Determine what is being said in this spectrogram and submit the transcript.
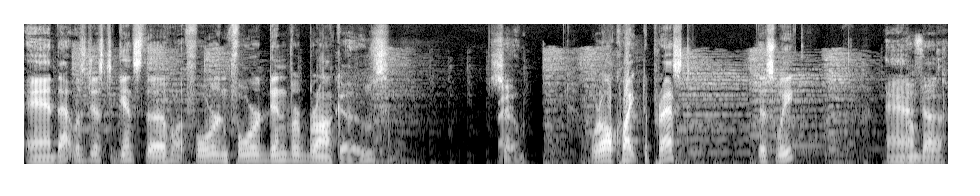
And that was just against the what, four and four Denver Broncos. So we're all quite depressed this week, and uh,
